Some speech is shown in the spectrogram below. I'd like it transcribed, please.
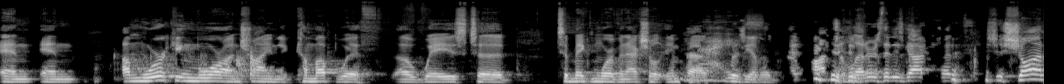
and and I'm working more on trying to come up with uh, ways to to make more of an actual impact. Nice. Does he have a, a box of letters that he's got? Just Sean,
